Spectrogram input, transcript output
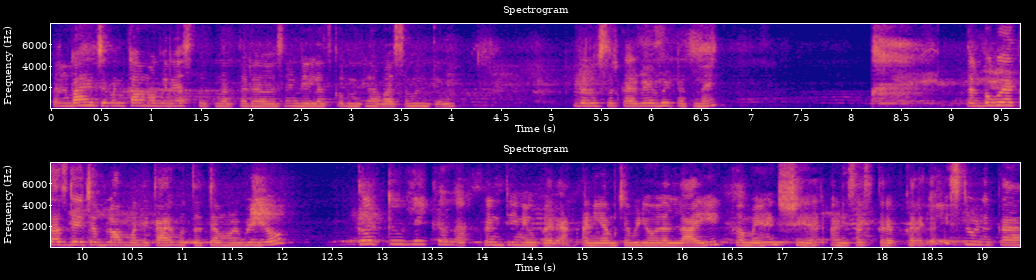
कारण बाहेरचे पण काम वगैरे असतात ना तर संडेलाच करून घ्यावं असं म्हणते मी. दररोज तर काय वेळ भेटत नाही. तर बघूयात आज डेच्या ब्लॉगमध्ये काय होतं त्यामुळे व्हिडिओ कंटिन्यू करा. आणि आमच्या व्हिडिओला लाईक कमेंट शेअर आणि सबस्क्राईब करायला विसरू नका.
